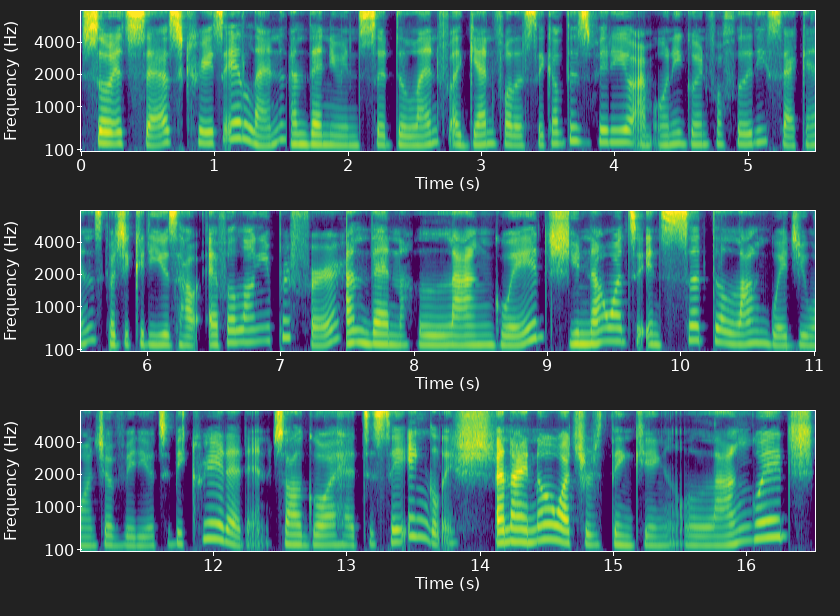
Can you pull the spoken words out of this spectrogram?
So it says create a length and then you insert the length. Again, for the sake of this video, I'm only going for 30 seconds, but you could use however long you prefer. And then language. You now want to insert the language you want your video to be created in. So I'll go ahead ahead to say English. And I know what you're thinking language?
